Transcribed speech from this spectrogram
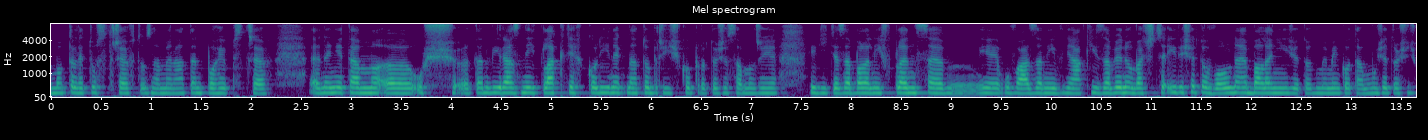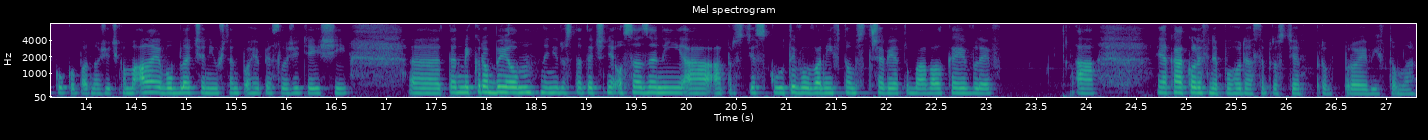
motilitu střev, to znamená ten pohyb střev. Není tam uh, už ten výrazný tlak těch kolínek na to bříško, protože samozřejmě je dítě zabalený v plence, je uvázaný v nějaký zavinovačce, i když je to volné balení, že to miminko tam může trošičku kopat nožičkama, ale je oblečený, už ten pohyb je složitější. Uh, ten mikrobiom není dostatečně osazený a, a prostě skultivovaný v tom střevě, to má velký vliv. A jakákoliv nepohoda se prostě projeví v tomhle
